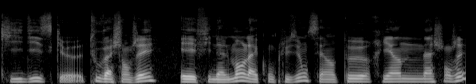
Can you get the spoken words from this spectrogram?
qui disent que tout va changer, et finalement la conclusion, c'est un peu rien n'a changé.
